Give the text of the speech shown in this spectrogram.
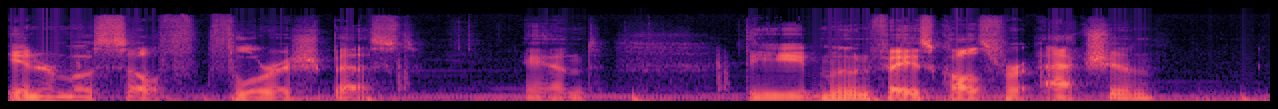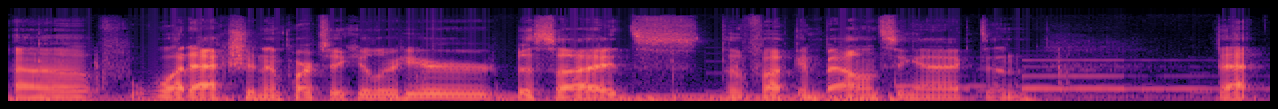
innermost self flourish best. And the moon phase calls for action uh, what action in particular here besides the fucking balancing act and that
